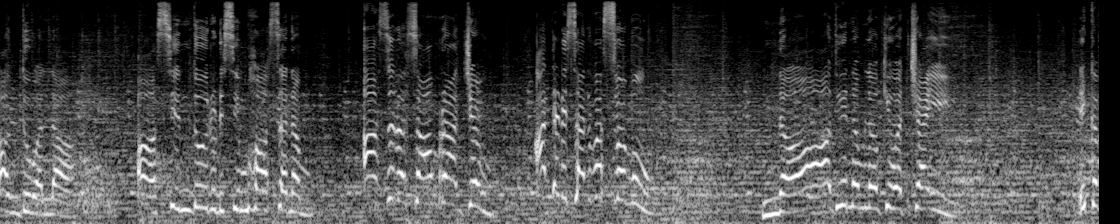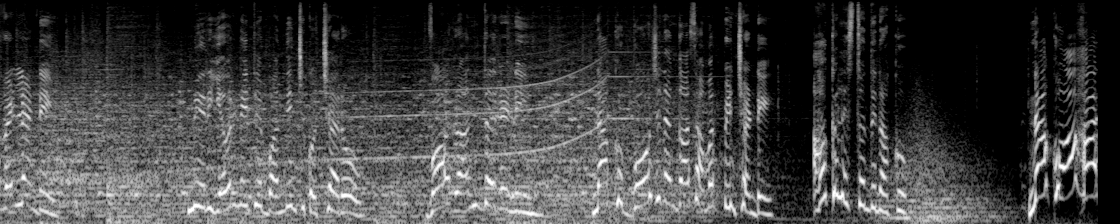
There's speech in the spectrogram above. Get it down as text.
అందువల్ల ఆ సింధూరుడి సింహాసనం అసుర సామ్రాజ్యం అతడి సర్వస్వము నా ఆధీనంలోకి వచ్చాయి. ఇక వెళ్ళండి. మీరు ఎవరినైతే బంధించుకొచ్చారో వారందరినీ. నాకు భోజనంగా సమర్పించండి. ఆకలిస్తుంది నాకు. నాకు ఆహారం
